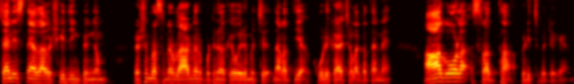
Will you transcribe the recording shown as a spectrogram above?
ചൈനീസ് നേതാവ് ഷീ ജിങ് പിങ്ങും റഷ്യൻ പ്രസിഡന്റ് വ്ളാഡിമിർ പുടിനും ഒക്കെ ഒരുമിച്ച് നടത്തിയ കൂടിക്കാഴ്ചകളൊക്കെ തന്നെ ആഗോള ശ്രദ്ധ പിടിച്ചു പറ്റുകയാണ്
